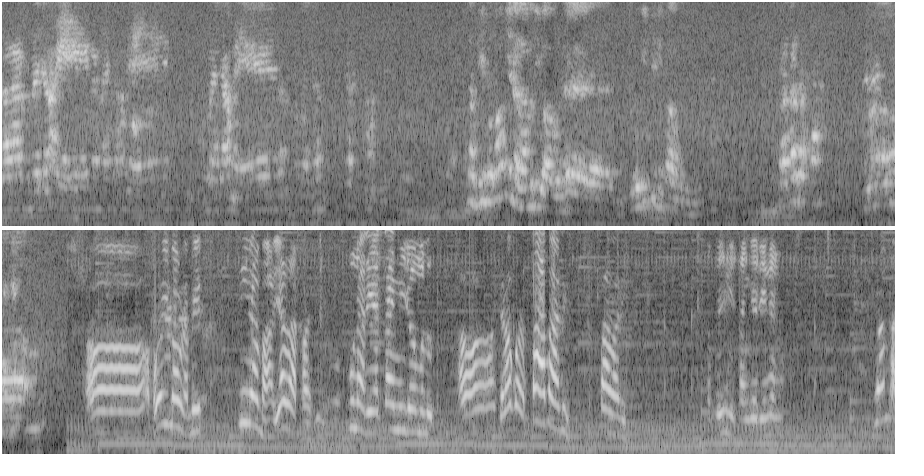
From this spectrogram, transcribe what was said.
À, hôm nay cho em, hôm nay cho em, hôm nay cho mẹ, hôm nay cho நான் நீண்ட வாங்கி நான் அமைதி வாங்கல ஒதுக்கி நீ வாங்க ஆ ခိုးကြီးမောင်းလာမေးပြီးရမှာရတာခါရှိခုနတွေကတိုင်ပြီးတော့မလို့ဟာကျွန်တော်ကပါပါလေးပါပါလေးအပေးကြီးဆိုင်ကယ်တွေနဲ့ကျွမ်းပါ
